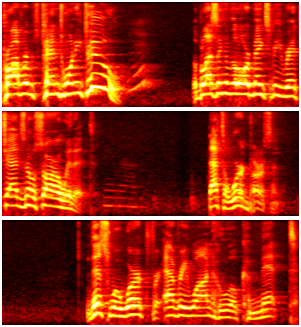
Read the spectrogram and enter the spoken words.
Proverbs 10 22 the blessing of the Lord makes me rich adds no sorrow with it that's a word person. This will work for everyone who will commit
